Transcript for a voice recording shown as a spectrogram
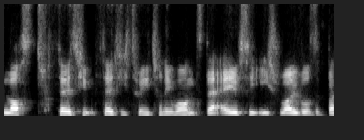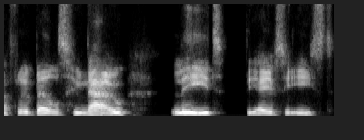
lost 30, 33-21 to their AFC East rivals, the Buffalo Bills, who now lead the AFC East.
